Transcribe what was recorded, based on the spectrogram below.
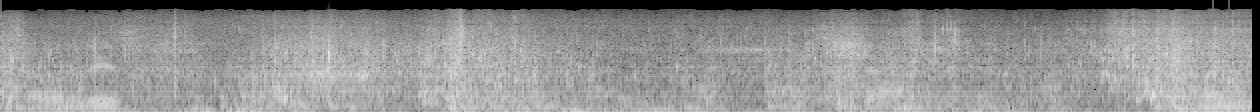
Can't tell what it is. It's a shark. Lemon.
